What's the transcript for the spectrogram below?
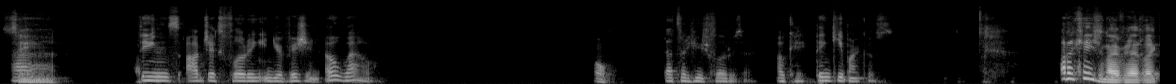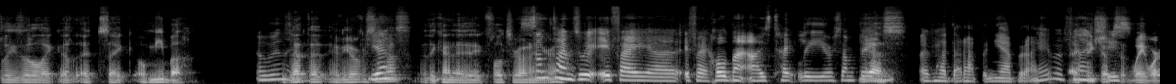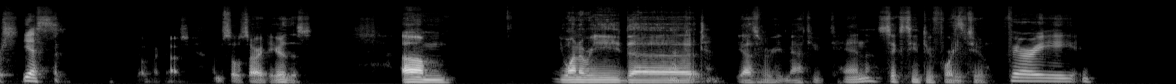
Seeing uh, things, objects floating in your vision. Oh, wow. Oh. That's what huge floaters are. Okay. Thank you, Marcos. On occasion, I've had like these little, like, uh, it's like amoeba Oh, really? Is that the? Have you ever seen yeah. those? They kind of like floats around. Sometimes if I uh, if I hold my eyes tightly or something, yes, I've had that happen. Yeah, but I have a feeling I think she's that's way worse. Yes. oh my gosh, I'm so sorry to hear this. Um, you want to read? Uh, yes, we read Matthew 10, 16 through 42. Very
